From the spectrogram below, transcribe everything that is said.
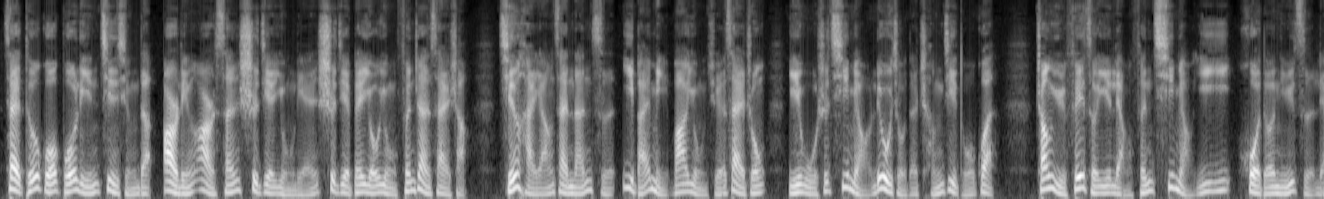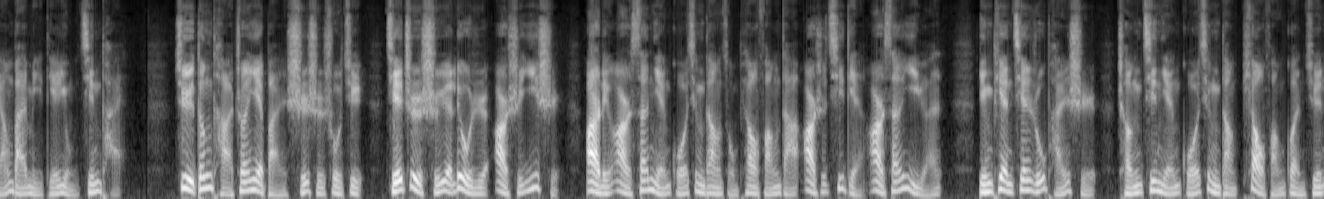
在德国柏林进行的二零二三世界泳联世界杯游泳分站赛上，秦海洋在男子一百米蛙泳决赛中以五十七秒六九的成绩夺冠，张雨霏则以两分七秒一一获得女子两百米蝶泳金牌。据灯塔专业版实时数据，截至十月六日二十一时。二零二三年国庆档总票房达二十七点二三亿元，影片《坚如磐石》成今年国庆档票房冠军。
